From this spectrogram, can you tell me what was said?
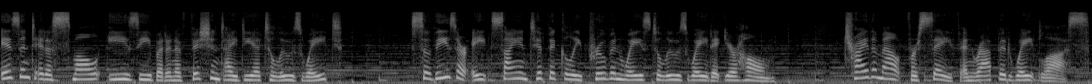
Isn't it a small, easy but an efficient idea to lose weight? So these are 8 scientifically proven ways to lose weight at your home. Try them out for safe and rapid weight loss.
